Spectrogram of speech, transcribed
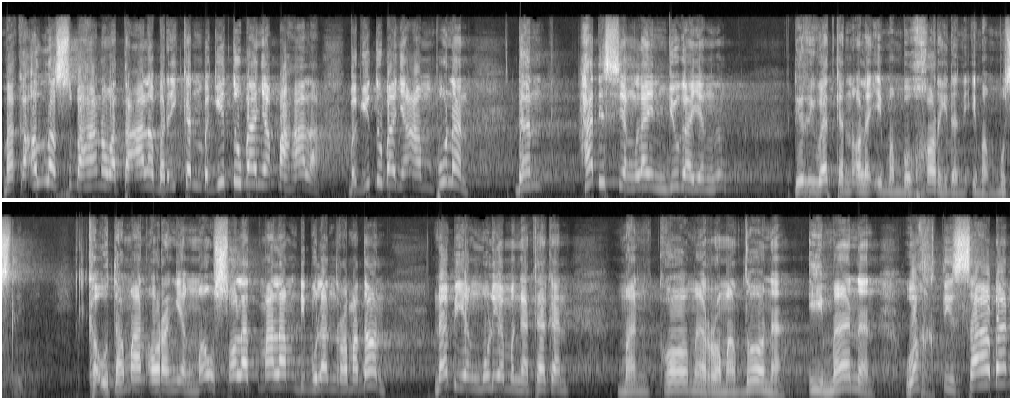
maka Allah subhanahu wa ta'ala berikan begitu banyak pahala begitu banyak ampunan dan hadis yang lain juga yang diriwayatkan oleh Imam Bukhari dan Imam Muslim. Keutamaan orang yang mau sholat malam di bulan Ramadan Nabi yang mulia mengatakan man qama ramadana imanan waktu saban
